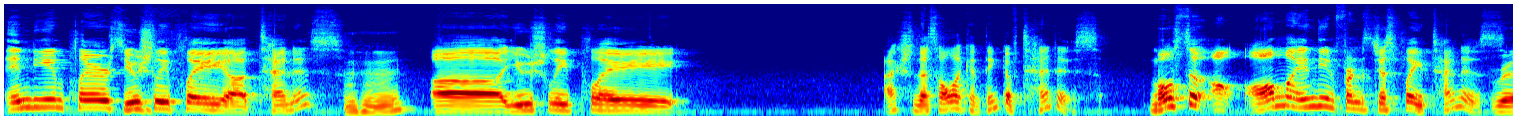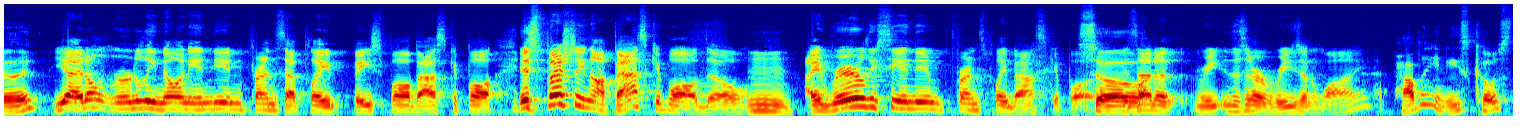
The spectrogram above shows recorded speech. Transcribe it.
Indian players usually play uh, tennis. Mm-hmm. Uh, usually play. Actually, that's all I can think of. Tennis. Most of all my Indian friends just play tennis. Really? Yeah, I don't really know any Indian friends that play baseball, basketball, especially not basketball though. Mm. I rarely see Indian friends play basketball. So- is that a re- is there a reason why? Probably an East Coast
